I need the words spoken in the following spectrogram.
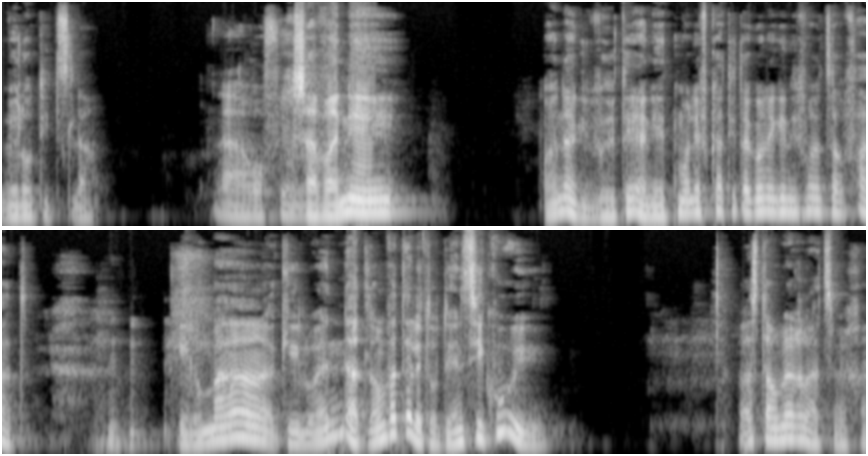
ולא תצלע. הרופאים. עכשיו אני, בוא'נה גברתי, אני אתמול הפקדתי את הגול נגד נבחרת צרפת. כאילו מה, כאילו אין, את לא מבטלת אותי, אין סיכוי. ואז אתה אומר לעצמך,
